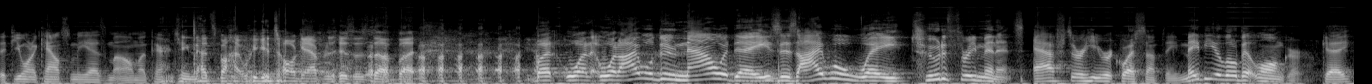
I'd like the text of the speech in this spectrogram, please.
if you want to counsel me as my, on my parenting, that's fine. We can talk after this and stuff. But, but what, what I will do nowadays is I will wait two to three minutes after he requests something, maybe a little bit longer, okay?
